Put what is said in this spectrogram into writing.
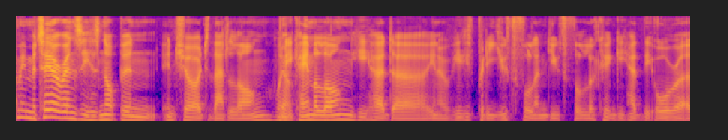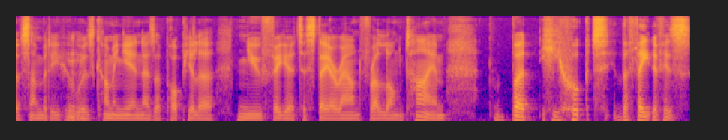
I mean, Matteo Renzi has not been in charge that long. When No. he came along, he had, uh, you know, he's pretty youthful and youthful looking. He had the aura of somebody who Mhm. was coming in as a popular new figure to stay around for a long time. But he hooked the fate of his,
